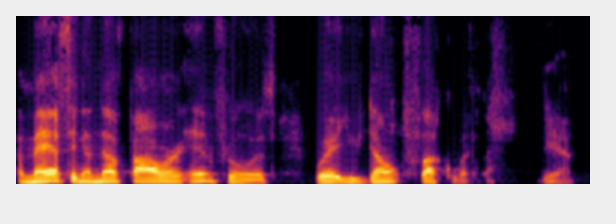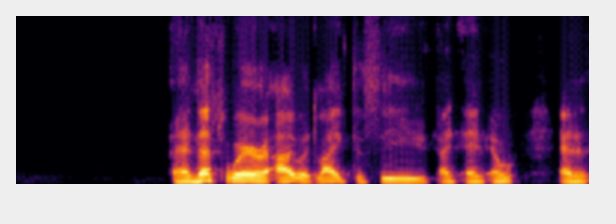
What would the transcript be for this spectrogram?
amassing enough power and influence where you don't fuck with them. yeah, and that's where I would like to see and and and,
